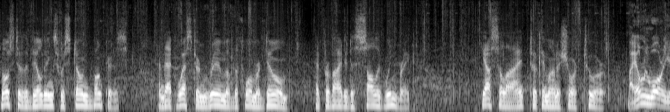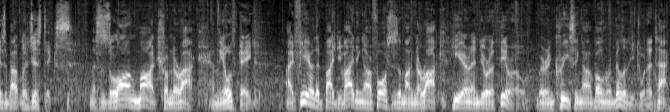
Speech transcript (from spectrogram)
Most of the buildings were stone bunkers, and that western rim of the former dome had provided a solid windbreak. Yasalai took him on a short tour. My only worry is about logistics. This is a long march from Narak and the Oathgate, I fear that by dividing our forces among Narak, here, and Urithiru, we're increasing our vulnerability to an attack.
